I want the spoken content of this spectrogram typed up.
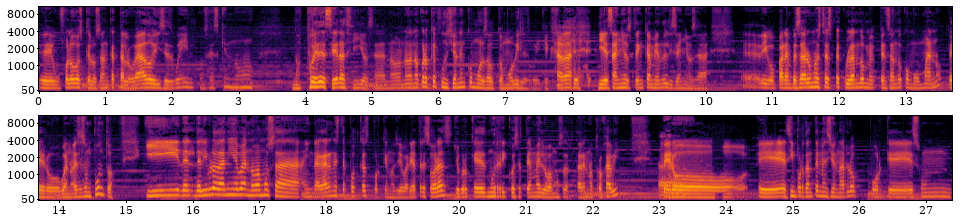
eh, ufólogos que los han catalogado y dices, güey, o sea, es que no no puede ser así, o sea, no, no, no creo que funcionen como los automóviles, güey, que cada 10 años estén cambiando el diseño, o sea, eh, digo, para empezar uno está especulando pensando como humano, pero bueno, ese es un punto. Y del, libro de Dani Eva no vamos a, indagar en este podcast porque nos llevaría tres horas, yo creo que es muy rico ese tema y lo vamos a tratar en otro Javi, ah, pero eh, es importante mencionarlo porque es un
